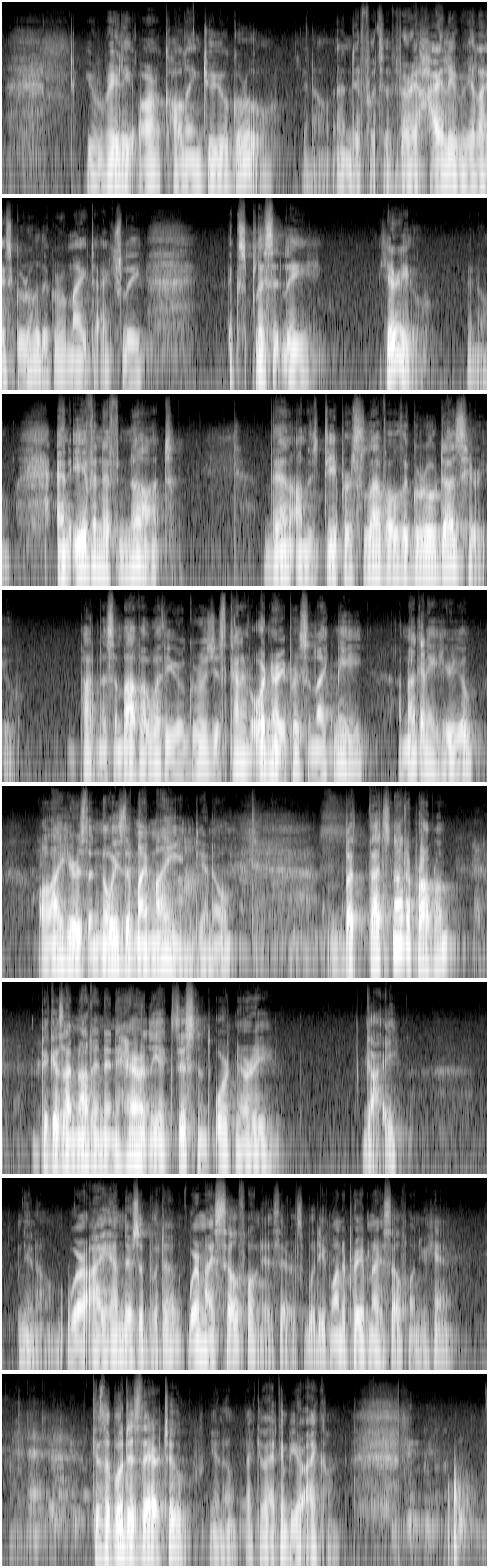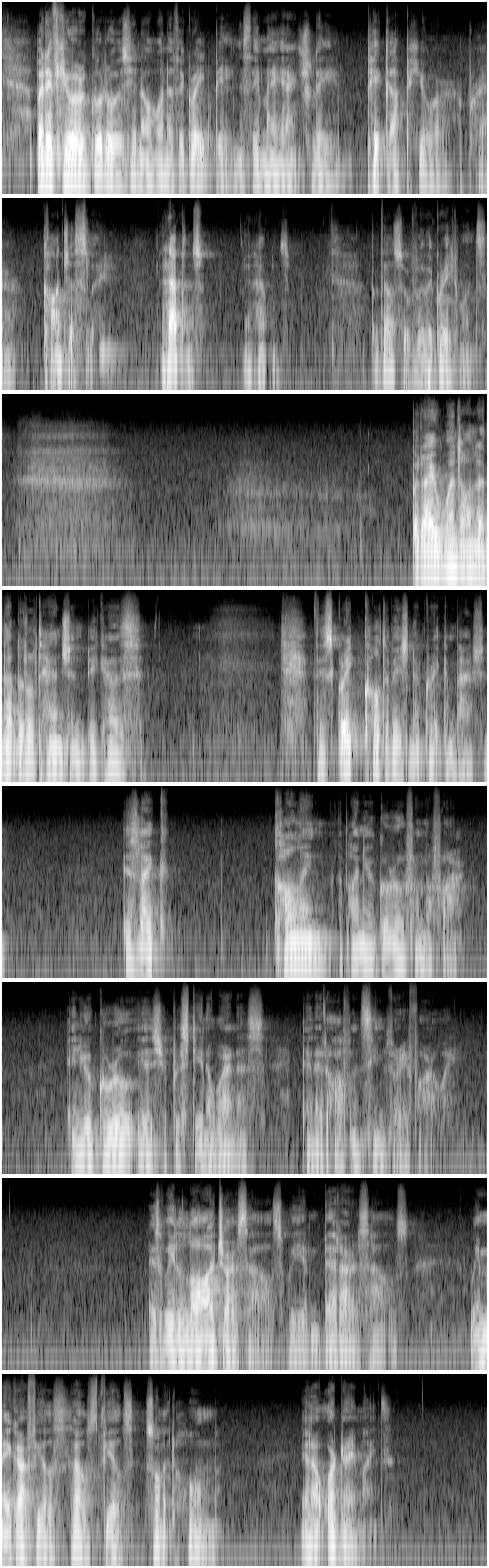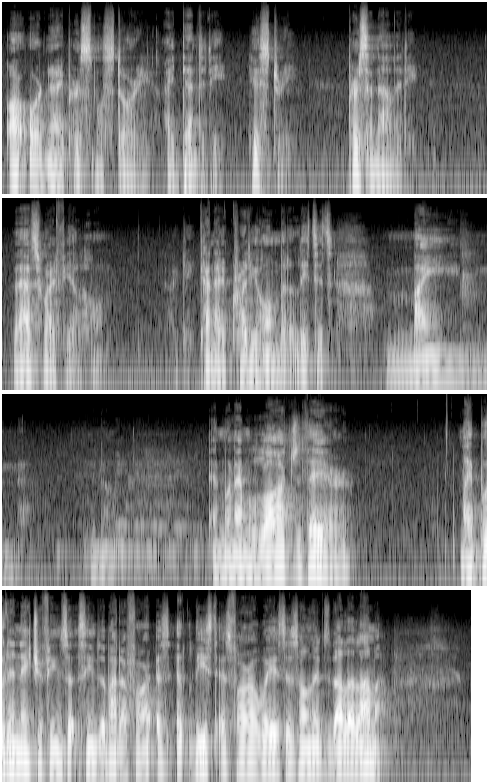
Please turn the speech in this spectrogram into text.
You really are calling to your guru, you know. And if it's a very highly realized guru, the guru might actually explicitly hear you, you know. And even if not, then on the deepest level, the guru does hear you. Padmasambhava, whether your guru is just kind of an ordinary person like me, I'm not going to hear you. All I hear is the noise of my mind, you know. But that's not a problem because I'm not an inherently existent ordinary guy. You know, where I am, there's a Buddha. Where my cell phone is, there's a Buddha. If you want to pray with my cell phone, you can. Because the Buddha's there too, you know. That can, that can be your icon. But if your guru is, you know, one of the great beings, they may actually pick up your prayer consciously. It happens. It happens. But those are for the great ones. But I went on to that little tangent because this great cultivation of great compassion is like calling upon your guru from afar. And your guru is your pristine awareness, and it often seems very far away. As we lodge ourselves, we embed ourselves, we make ourselves feel so at home in our ordinary minds. Our ordinary personal story, identity, history, personality. That's where I feel home. Okay, kind of cruddy home, but at least it's mine. You know. And when I'm lodged there, my Buddha nature seems, seems about as far as at least as far away as His Holiness Dalai Lama.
